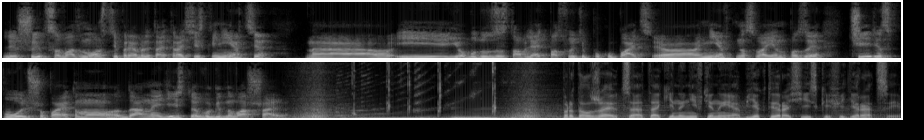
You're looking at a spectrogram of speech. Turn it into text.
лишится возможности приобретать российской нефти а, и ее будут заставлять, по сути, покупать э, нефть на свои НПЗ через Польшу. Поэтому данное действие выгодно Варшаве. Продолжаются атаки на нефтяные объекты Российской Федерации.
